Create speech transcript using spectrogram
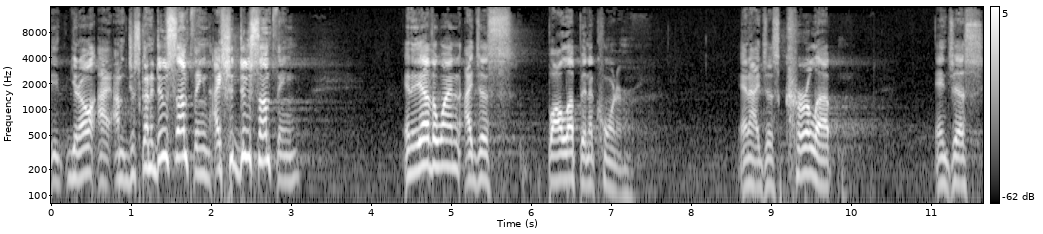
you know, I, I'm just going to do something. I should do something. And the other one, I just ball up in a corner. And I just curl up and just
